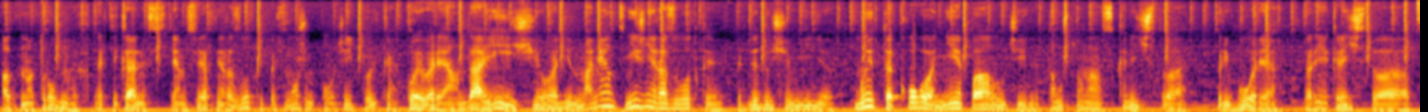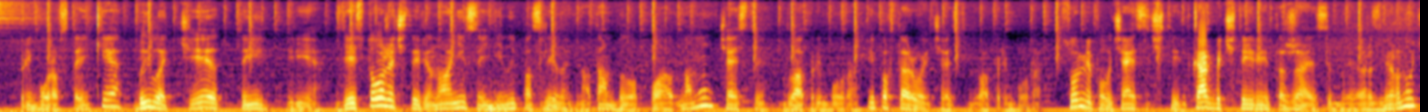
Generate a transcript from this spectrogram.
однотрубных вертикальных систем с верхней разводкой, то есть можем получить только такой вариант. Да, и еще один момент с нижней разводкой в предыдущем видео мы такого не получили, потому что у нас количество приборе, вернее количество приборов в стояке было 4. Здесь тоже 4, но они соединены последовательно. Там было по одному части 2 прибора и по второй части 2 прибора. В сумме получается 4. Как бы 4 этажа, если бы развернуть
